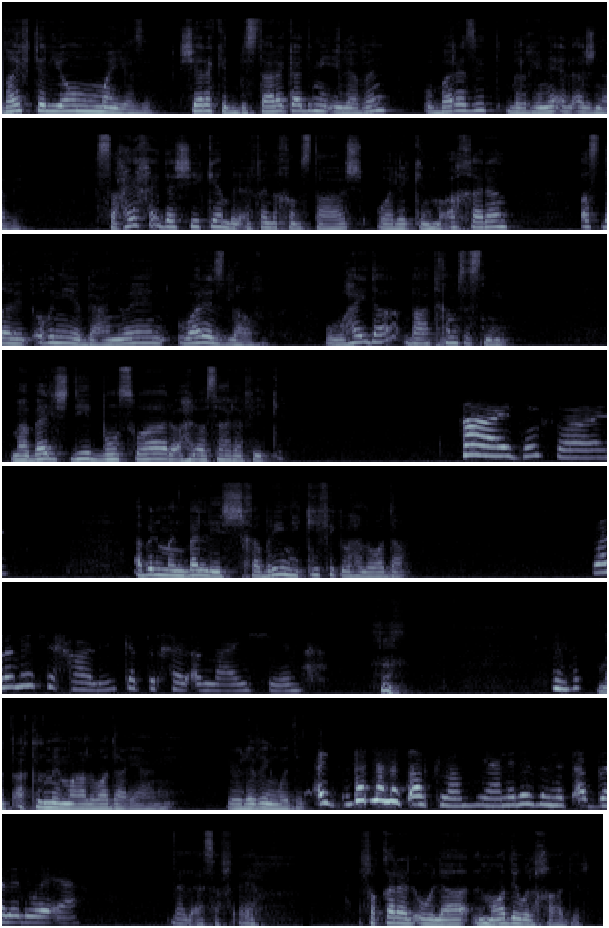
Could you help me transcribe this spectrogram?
ضيفتي اليوم مميزة شاركت بستار أكاديمي 11 وبرزت بالغناء الأجنبي. صحيح هذا الشيء كان بال 2015 ولكن مؤخرا أصدرت أغنية بعنوان What is Love وهيدا بعد خمس سنين. مابال جديد bonsoir وأهلا وسهلا فيك. Hi bonsoir. قبل ما نبلش خبريني كيفك بهالوضع؟ ولا ماشي حالي كتر خير الله عايشين متأقلمة مع الوضع يعني. You're living with it. بدنا نتأقلم يعني لازم نتقبل الواقع. للأسف إيه. الفقرة الأولى الماضي والحاضر.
